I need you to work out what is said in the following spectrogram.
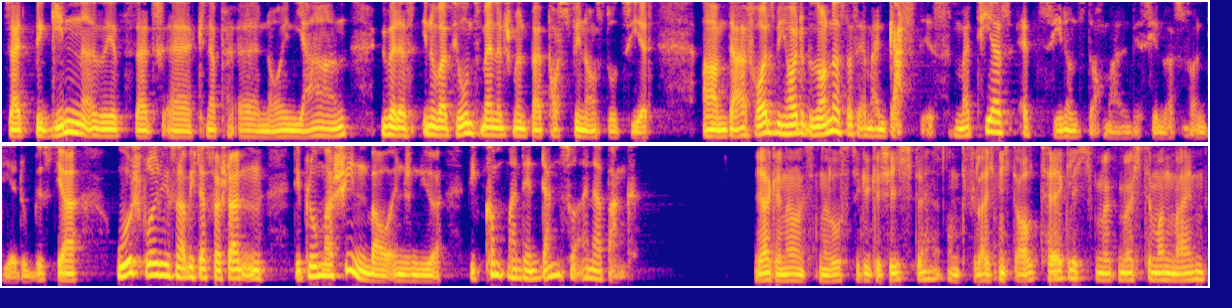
seit Beginn, also jetzt seit äh, knapp äh, neun Jahren, über das Innovationsmanagement bei Postfinance doziert. Ähm, da freut es mich heute besonders, dass er mein Gast ist. Matthias, erzähl uns doch mal ein bisschen was von dir. Du bist ja ursprünglich, so habe ich das verstanden, Diplom-Maschinenbauingenieur. Wie kommt man denn dann zu einer Bank? Ja, genau, ist eine lustige Geschichte und vielleicht nicht alltäglich, möchte man meinen.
